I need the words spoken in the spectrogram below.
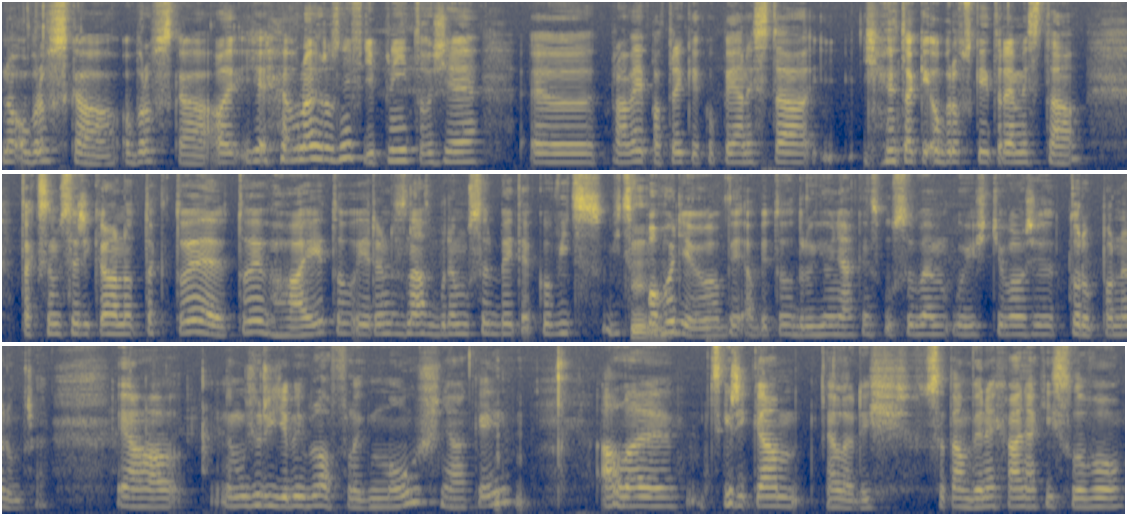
No obrovská, obrovská, ale je, ono je hrozně vtipný to, že právě Patrik jako pianista je taky obrovský trémista, tak jsem si říkala, no tak to je, to je v háji, to jeden z nás bude muset být jako víc, víc v hmm. pohodě, jo, aby, aby toho druhého nějakým způsobem ujišťoval, že to dopadne dobře. Já nemůžu říct, že bych byla flegmouš nějaký, ale vždycky říkám, ale když se tam vynechá nějaký slovo,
